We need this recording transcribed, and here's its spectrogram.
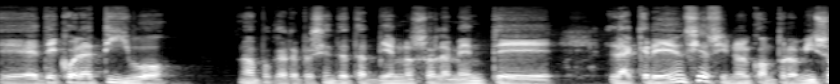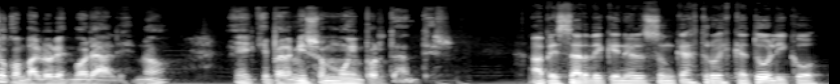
eh, decorativo, ¿no? Porque representa también no solamente la creencia, sino el compromiso con valores morales, ¿no? Eh, que para mí son muy importantes. A pesar de que Nelson Castro es católico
